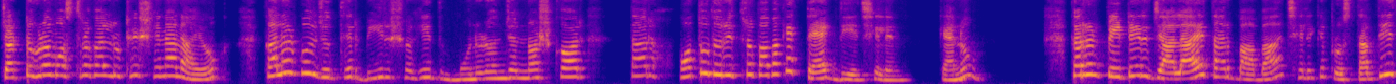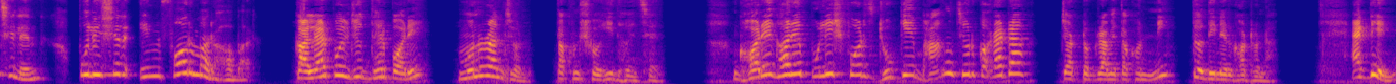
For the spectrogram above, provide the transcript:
চট্টগ্রাম অস্ত্রকাল লুঠে সেনানায়ক কালারপুল যুদ্ধের বীর শহীদ মনোরঞ্জন নস্কর তার হতদরিদ্র বাবাকে ত্যাগ দিয়েছিলেন। কেন? কারণ পেটের জ্বালায় তার বাবা ছেলেকে প্রস্তাব দিয়েছিলেন পুলিশের ইনফর্মার হবার। কালারপুল যুদ্ধের পরে মনোরঞ্জন তখন শহীদ হয়েছেন। ঘরে ঘরে পুলিশ ফোর্স ঢুকে ভাঙচুর করাটা চট্টগ্রামে তখন নিত্যদিনের ঘটনা। একদিন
